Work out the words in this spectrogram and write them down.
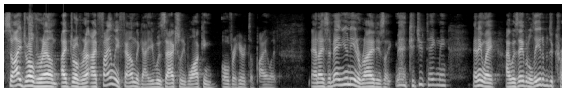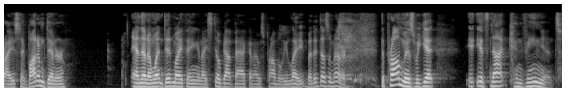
So I drove around. I drove around. I finally found the guy. He was actually walking over here to Pilot. And I said, man, you need a ride. He's like, man, could you take me? Anyway, I was able to lead him to Christ. I bought him dinner. And then I went and did my thing, and I still got back, and I was probably late, but it doesn't matter. The problem is, we get it's not convenient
